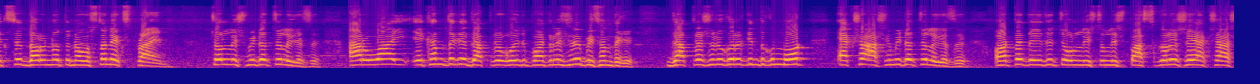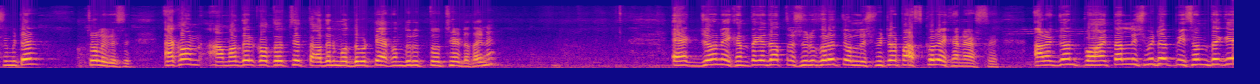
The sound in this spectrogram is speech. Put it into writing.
এক্সের ধরো নতুন অবস্থান এক্স প্রাইম চল্লিশ মিটার চলে গেছে। আর ওয়াই এখান থেকে যাত্রা, ওই পঁয়তাল্লিশ মিটার পিছন থেকে যাত্রা শুরু করে কিন্তু মোট একশো আশি মিটার চলে গেছে। অর্থাৎ এই যে চল্লিশ চল্লিশ পাস করে সে একশো আশি মিটার চলে গেছে। এখন আমাদের কথা হচ্ছে, তাদের মধ্যবর্তী এখন দূরত্ব হচ্ছে এটা, তাই না? একজন এখান থেকে যাত্রা শুরু করে চল্লিশ মিটার পাস করে এখানে আসছে। আরেকজন পঁয়তাল্লিশ মিটার পিছন থেকে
